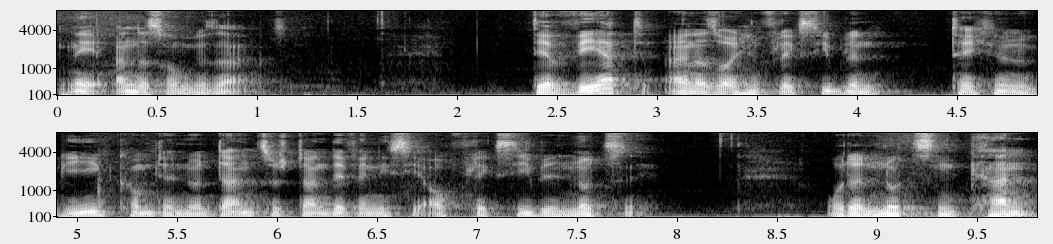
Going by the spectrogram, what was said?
nee, andersrum gesagt, der Wert einer solchen flexiblen Technologie kommt ja nur dann zustande, wenn ich sie auch flexibel nutze oder nutzen kann.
